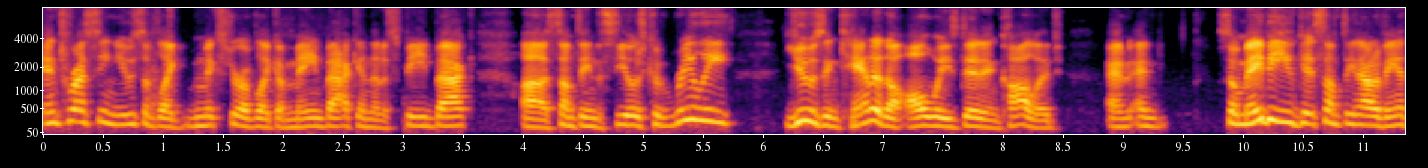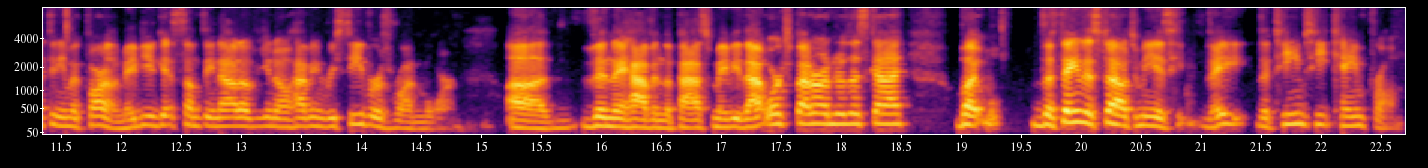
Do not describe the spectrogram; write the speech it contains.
interesting use of like mixture of like a main back and then a speed back uh something the steelers could really use in canada always did in college. And and so maybe you get something out of anthony mcfarland. Maybe you get something out of you know having receivers run more uh than they have in the past. Maybe that works better under this guy. But the thing that stood out to me is he, they the teams he came from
